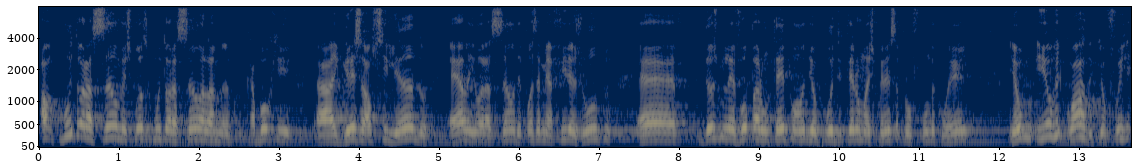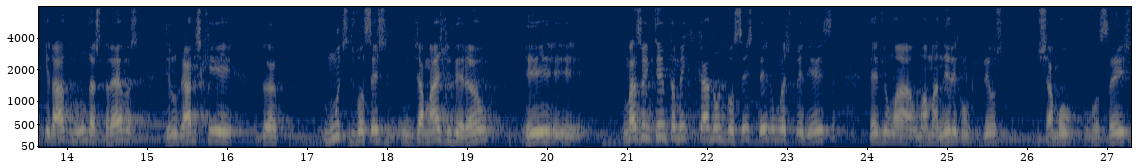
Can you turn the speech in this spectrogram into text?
com muita oração, minha esposa com muita oração, ela acabou que a igreja auxiliando ela em oração, depois a minha filha junto. É, Deus me levou para um tempo onde eu pude ter uma experiência profunda com Ele. Eu, e eu recordo que eu fui retirado do mundo das trevas, de lugares que uh, muitos de vocês jamais viverão. E, mas eu entendo também que cada um de vocês teve uma experiência, teve uma, uma maneira com que Deus chamou por vocês,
